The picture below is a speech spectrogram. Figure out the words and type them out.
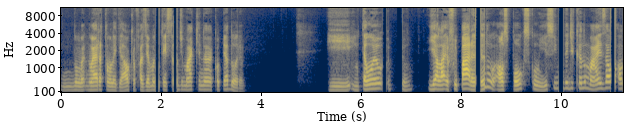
não, não era tão legal, que eu fazia manutenção de máquina copiadora. E então eu, eu ia lá, eu fui parando aos poucos com isso e me dedicando mais ao, ao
